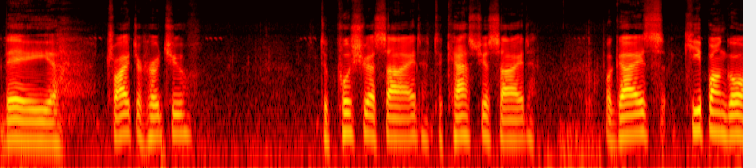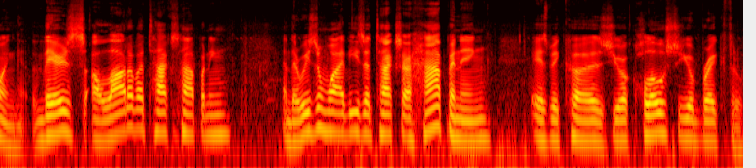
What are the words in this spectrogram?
They uh, try to hurt you, to push you aside, to cast you aside. But guys, keep on going. There's a lot of attacks happening. And the reason why these attacks are happening is because you're close to your breakthrough.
